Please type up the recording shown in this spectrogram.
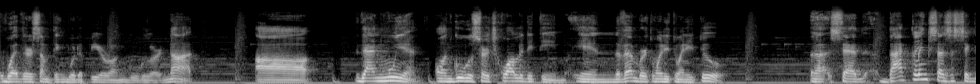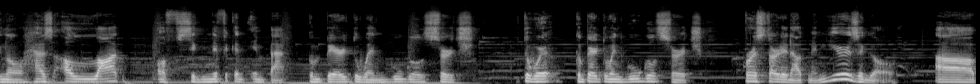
whether something would appear on Google or not. Uh, Dan Nguyen on Google Search Quality Team in November 2022 uh, said backlinks as a signal has a lot of significant impact compared to when Google search to where compared to when Google search first started out many years ago. Uh,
